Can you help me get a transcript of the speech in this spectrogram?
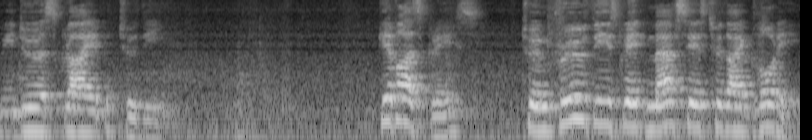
we do ascribe to thee. Give us grace to improve these great mercies to thy glory,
